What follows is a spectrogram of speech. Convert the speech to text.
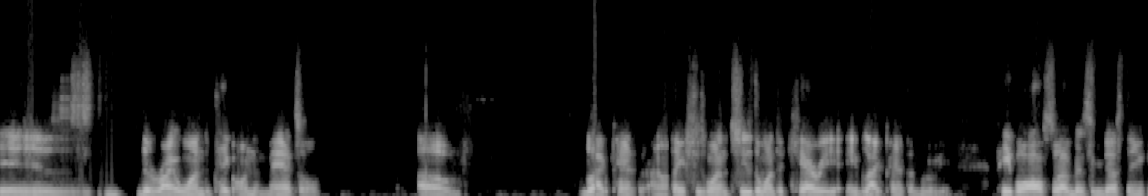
is the right one to take on the mantle of Black Panther. I don't think she's one. She's the one to carry a Black Panther movie. People also have been suggesting,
